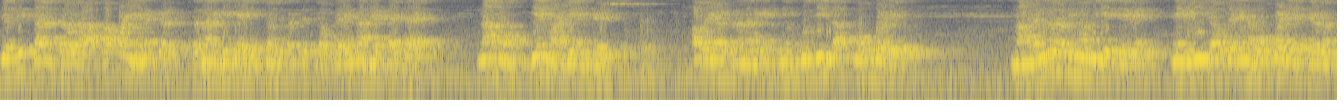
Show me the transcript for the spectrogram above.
ಜಗದೀಶ್ ಕಾರಂತ್ ಅವರ ಅಪ್ಪಣೆಯನ್ನ ಕೇಳಿದೆ ಸರ್, ನನಗೆ ಹೀಗೆ ವಿಶ್ವ ಹಿಂದೂ ಪರಿಷತ್ ಜವಾಬ್ದಾರಿಯನ್ನ ನೀಡ್ತಾ ಇದ್ದಾರೆ. ನಾನು ಏನ್ ಮಾಡಲಿ ಅಂತ ಹೇಳಿ. ಅವ್ರು ಹೇಳ್ತಾರೆ, ನನಗೆ ನೀವು ಖುಷಿಯಿಂದ ಒಪ್ಕೊಳ್ಳಿ. ನಾವೆಲ್ಲರೂ ನಿಮ್ಮೊಂದಿಗೆ ಇದ್ದೇವೆ. ನೀವು ಈ ಜವಾಬ್ದಾರಿಯನ್ನ ಒಪ್ಕೊಳ್ಳಿ ಅಂತ ಹೇಳುವಂತ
